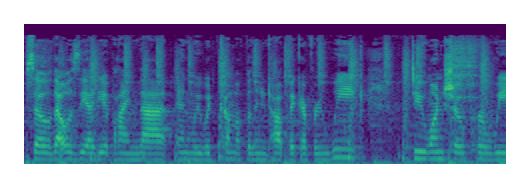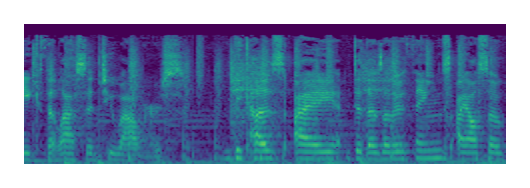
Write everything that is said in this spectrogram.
So that was the idea behind that. And we would come up with a new topic every week, do one show per week that lasted two hours because I did those other things, I also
